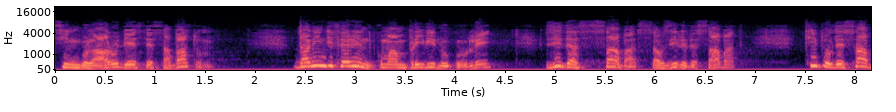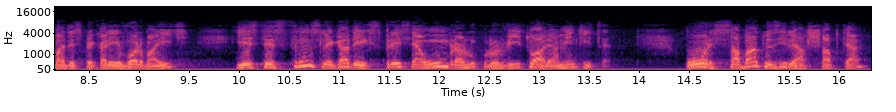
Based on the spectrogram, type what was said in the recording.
singularul este sabatum. Dar indiferent cum am privit lucrurile, zi de sabat sau zile de sabat, tipul de sabat despre care e vorba aici este strâns legat de expresia umbra lucrurilor viitoare amintită. Ori sabatul zilei a șaptea,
